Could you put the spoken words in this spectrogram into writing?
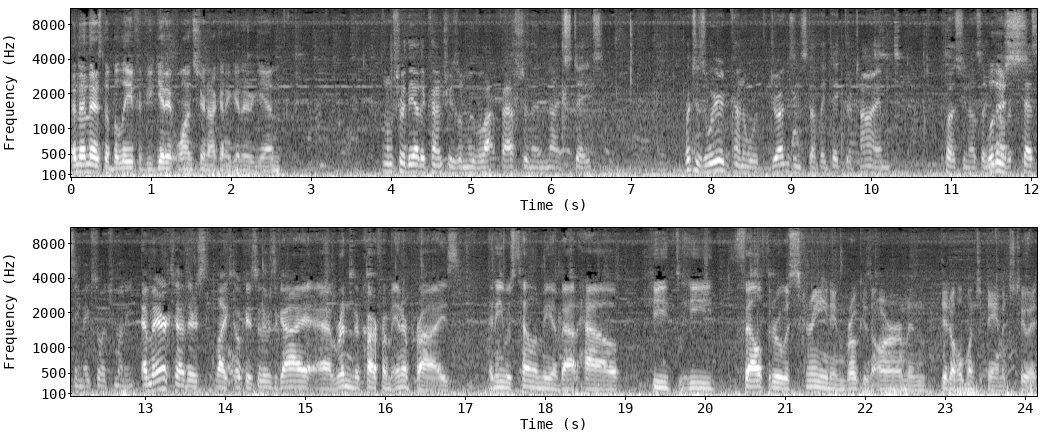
And then there's the belief if you get it once, you're not going to get it again. I'm sure the other countries will move a lot faster than the United States, which is weird, kind of with drugs and stuff. They take their time. Plus, you know, so Well, there's- this testing makes so much money. America, there's like okay, so there was a guy uh, rented a car from Enterprise, and he was telling me about how he he fell through a screen and broke his arm and did a whole bunch of damage to it.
